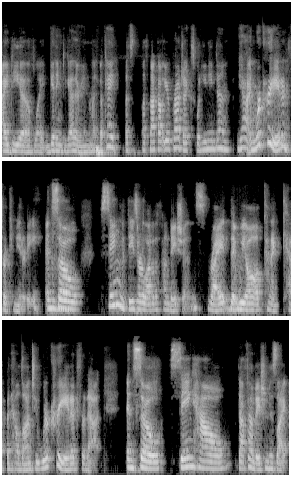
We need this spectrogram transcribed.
idea of like getting together and like okay let's let's knock out your projects what do you need done Yeah. And we're created for community. And Mm-hmm. so seeing that these are a lot of the foundations, right, that Mm-hmm. we all kind of kept and held on to, we're created for that. And so seeing how that foundation has like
